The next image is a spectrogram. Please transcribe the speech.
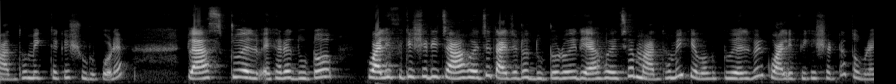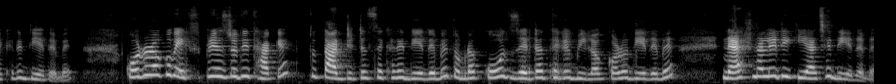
মাধ্যমিক থেকে শুরু করে ক্লাস টুয়েলভ এখানে দুটো কোয়ালিফিকেশনই চাওয়া হয়েছে, তাই জন্য দুটোরই দেওয়া হয়েছে, মাধ্যমিক এবং টুয়েলভের কোয়ালিফিকেশানটা তোমরা এখানে দিয়ে দেবে। কোনো রকম এক্সপিরিয়েন্স যদি থাকে, তো তার ডিটেলস এখানে দিয়ে দেবে, তোমরা কোচ জেন্ডার থেকে বিলং করো দিয়ে দেবে ন্যাশনালিটি কি আছে দিয়ে দেবে।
